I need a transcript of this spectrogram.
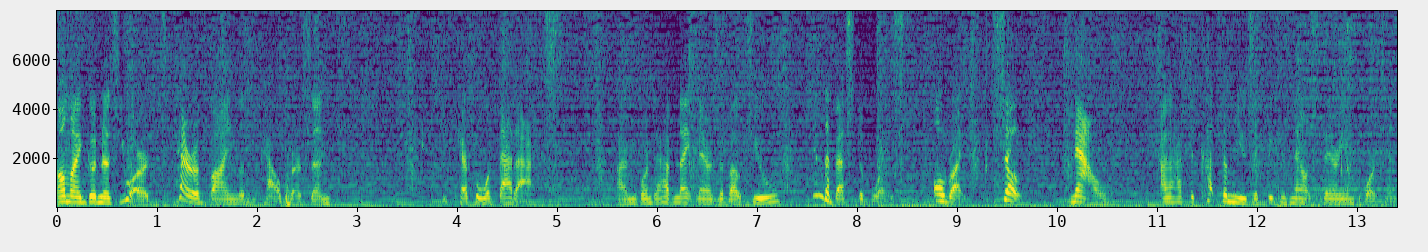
Oh my goodness, you are a terrifying little cow person. Be careful with that axe. I'm going to have nightmares about you in the best of ways. All right. So, now I have to cut the music because now it's very important.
